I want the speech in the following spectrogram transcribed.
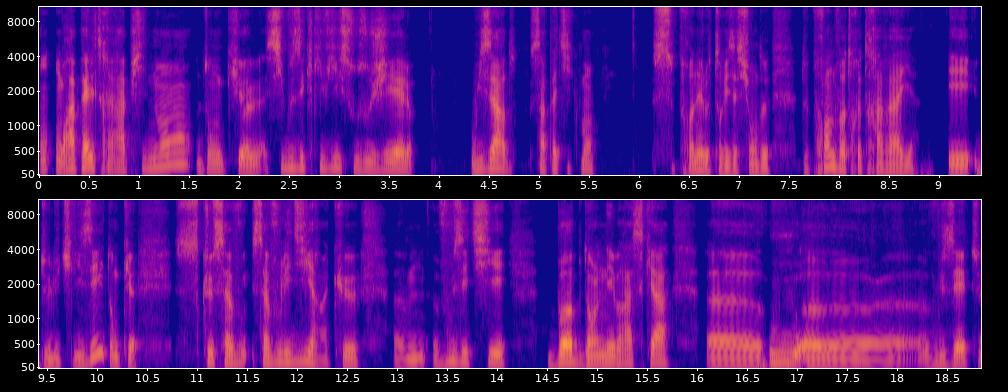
on, rappelle très rapidement, donc si vous écriviez sous OGL, Wizard, sympathiquement, prenait l'autorisation de, prendre votre travail et de l'utiliser. Donc, ce que ça, ça voulait dire que vous étiez Bob dans le Nebraska ou vous êtes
